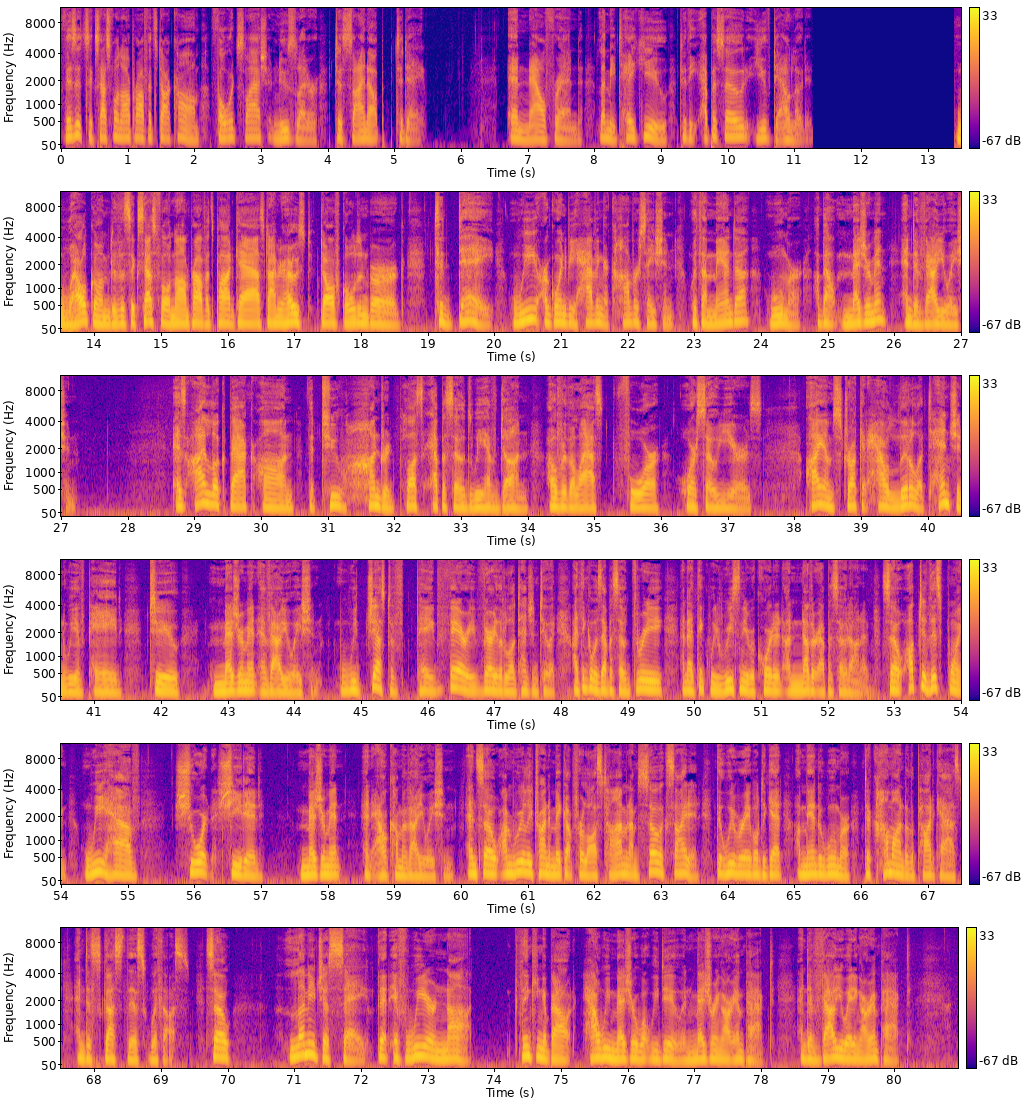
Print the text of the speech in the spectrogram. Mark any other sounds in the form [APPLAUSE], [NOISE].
Visit successfulnonprofits.com forward slash newsletter to sign up today. And now, friend, let me take you to the episode you've downloaded. Welcome to the Successful Nonprofits Podcast. I'm your host, Dolph Goldenberg. Today, we are going to be having a conversation with Amanda Woomer about measurement and evaluation. As I look back on the 200 plus episodes we have done over the last four or so years, I am struck at how little attention we have paid to measurement evaluation. We just have paid very, very little attention to it. I think it was episode three, and I think we recently recorded another episode on it. So, up to this point, we have short sheeted measurement and outcome evaluation. And so I'm really trying to make up for lost time. And I'm so excited that we were able to get Amanda Woomer to come onto the podcast and discuss this with us. So let me just say that if we are not thinking about how we measure what we do and measuring our impact and evaluating our impact,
